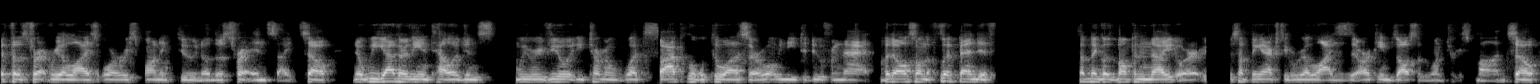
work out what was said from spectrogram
if those threat realized or responding to you know those threat insights. So you know we gather the intelligence, we review it, determine what's applicable to us or what we need to do from that. But also on the flip end, if something goes bump in the night or something actually realizes that our team's also the one to respond. So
